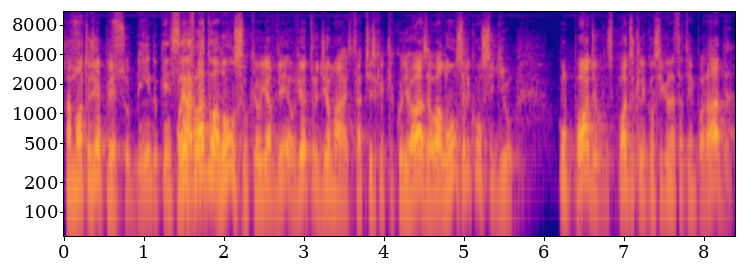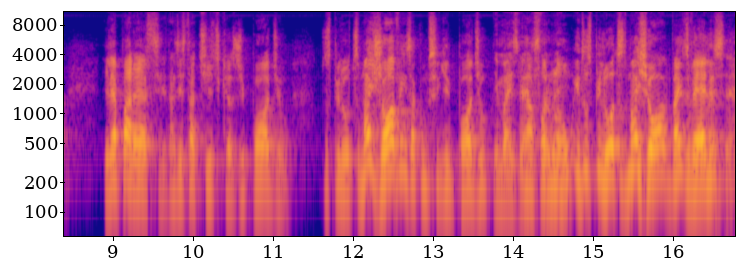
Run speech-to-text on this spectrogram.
A MotoGP. Subindo, quem sabe. Eu ia falar do Alonso, que eu ia ver, eu vi outro dia uma estatística aqui curiosa, o Alonso ele conseguiu, com o pódio, os pódios que ele conseguiu nessa temporada, ele aparece nas estatísticas de pódio dos pilotos mais jovens a conseguir pódio na Fórmula também. 1 e dos pilotos mais jovens, mais velhos mais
